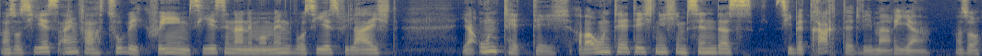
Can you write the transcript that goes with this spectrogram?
Also sie ist einfach zu bequem. Sie ist in einem Moment, wo sie ist vielleicht ja untätig, aber untätig nicht im Sinn, dass sie betrachtet wie Maria. Also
